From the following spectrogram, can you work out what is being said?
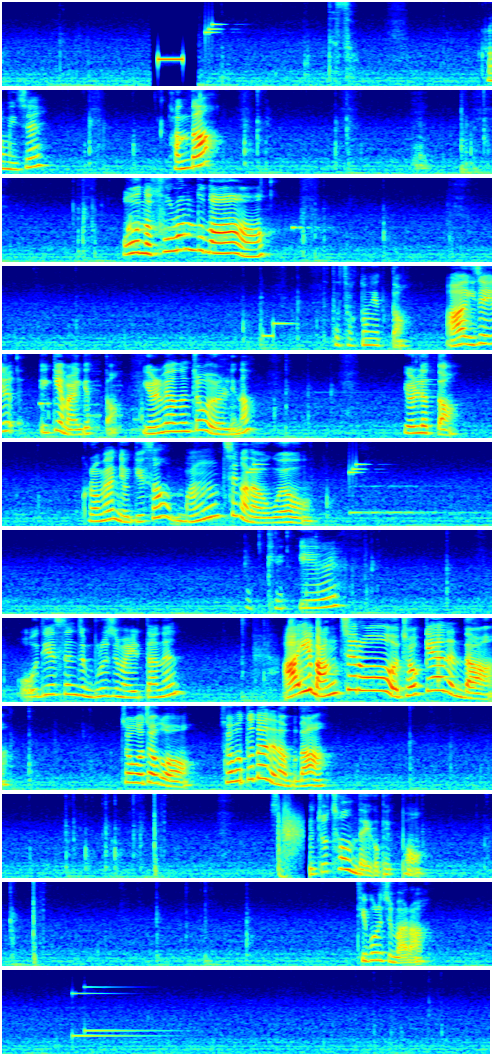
됐어. 그럼 이제 간다? 어 나 소름 돋아 됐다 작동했다 아 이제 일, 이 게임 알겠다. 열면은 저거 열리나? 열렸다. 그러면 여기서 망치가 나오고요. 오케이. 1 어디에 쓴지 모르지만 일단은 아 이 망치로 저 깨야 된다. 저거 저거. 저거 뜯어야 되나 보다. 쫓아온다 이거 100% 뒤부르지 마라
